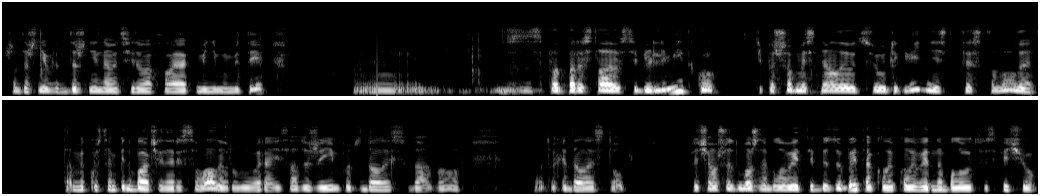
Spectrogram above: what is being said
Що должні, должні на оці два хва як мінімум іти. Переставив собі лімітку, типу, щоб ми зняли оцю ліквідність, тестанули, там якусь там пінбарчик нарисували, грубо говоря, і сразу же імпульс дали сюди. Ну, трохи дали стоп. Причому, що можна було вийти без убита, коли, коли видно було цю свічу.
